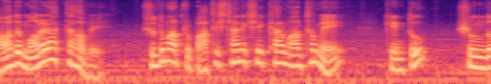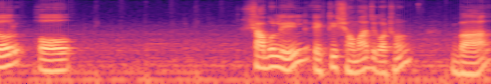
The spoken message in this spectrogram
আমাদের মনে রাখতে হবে, শুধুমাত্র প্রাতিষ্ঠানিক শিক্ষার মাধ্যমে কিন্তু সুন্দর ও সাবলীল একটি সমাজ গঠন বা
